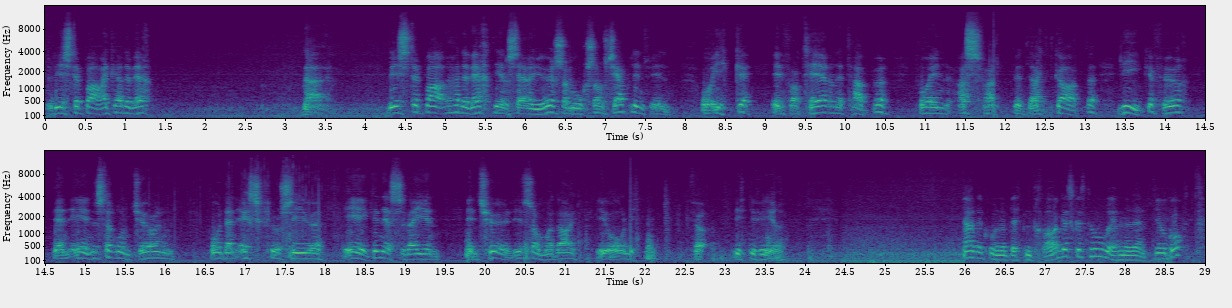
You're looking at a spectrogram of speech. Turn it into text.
Hvis det bare ikke hadde vært Nei. Hvis det bare hadde vært i en seriøs og morsom Chaplin-film, og ikke en fortærende tabbe på en asfaltbedagt gate like før den eneste rundkjøringen på den eksklusive Egenesveien en kjølig sommerdag i år 1994. Ja, det kunne blitt en tragisk historie, men det jo godt.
